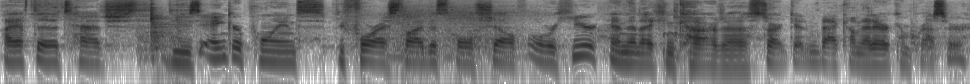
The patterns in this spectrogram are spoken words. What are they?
I have to attach these anchor points before I slide this whole shelf over here and then I can kind of start getting back on that air compressor.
